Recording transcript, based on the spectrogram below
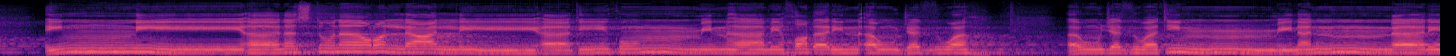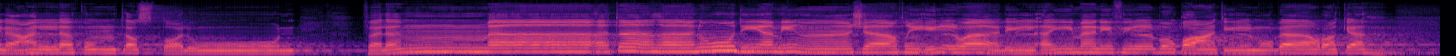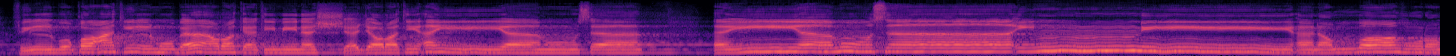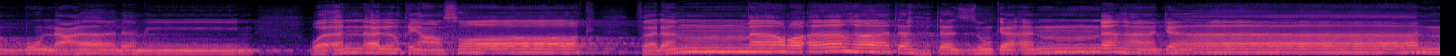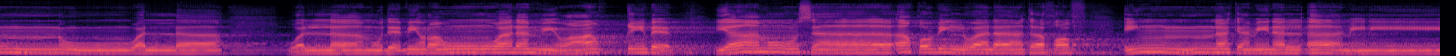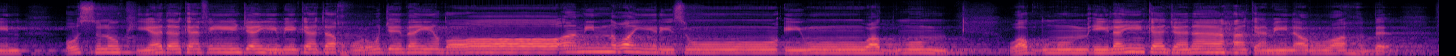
إني آنست نارا لعلي آتيكم منها بخبر أو جذوة أو جذوة من النار لعلكم تصطلون فلما أتاها نودي من شاطئ الوادي الأيمن في البقعة المباركة في البقعة المباركة من الشجرة أن يا موسى أن يا موسى إني أنا الله رب العالمين. وأن ألق عصاك فلما رآها تهتز كأنها جان ولا ولا مدبرا ولم يعقب. يا موسى أقبل ولا تخف إنك من الآمنين. أسلك يدك في جيبك تخرج بيضاء من غير سوء واضمم واضمم إليك جناحك من الرهب.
